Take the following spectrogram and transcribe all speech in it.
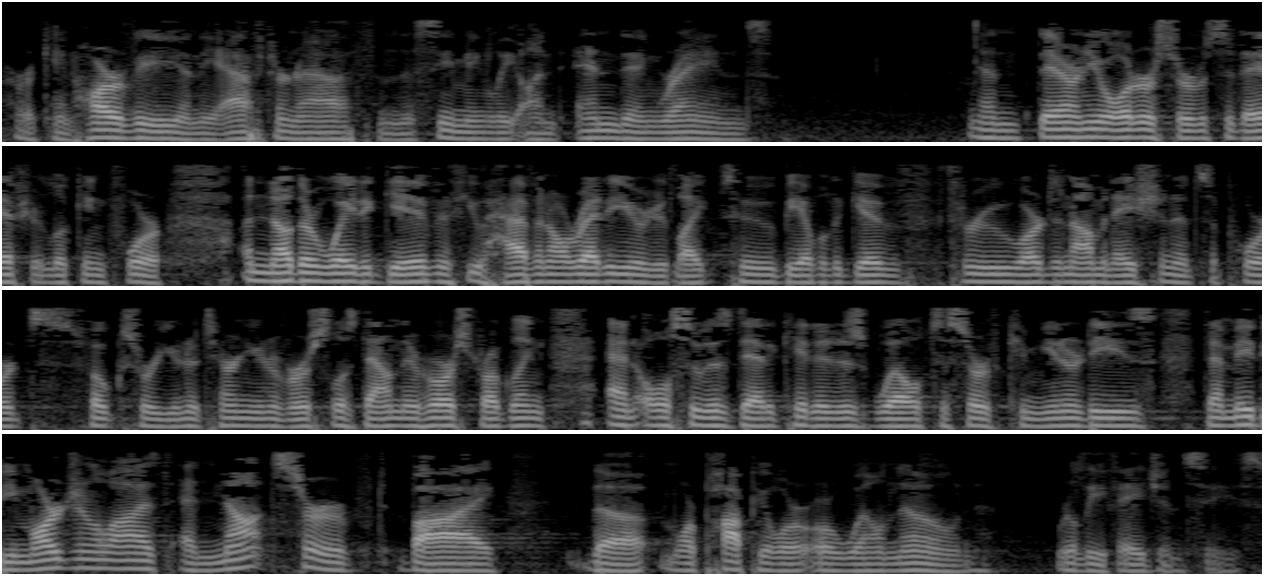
Hurricane Harvey, and the aftermath, and the seemingly unending rains. And there in your order of service today, if you're looking for another way to give, if you haven't already, or you'd like to be able to give through our denomination, it supports folks who are Unitarian Universalists down there who are struggling, and also is dedicated as well to serve communities that may be marginalized and not served by the more popular or well known relief agencies.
